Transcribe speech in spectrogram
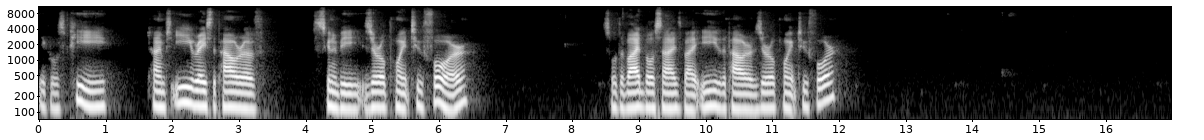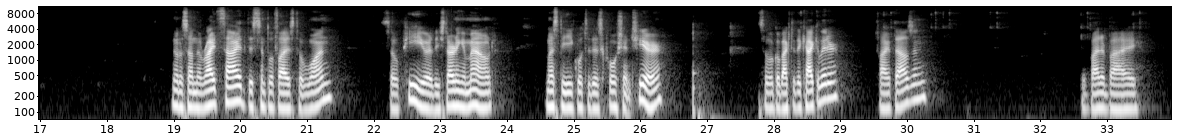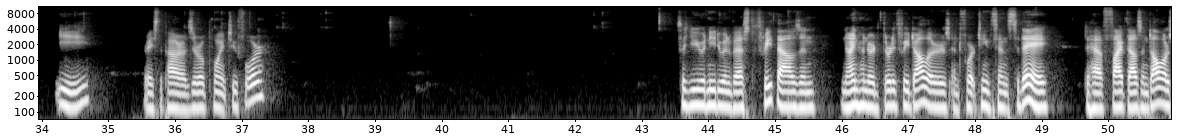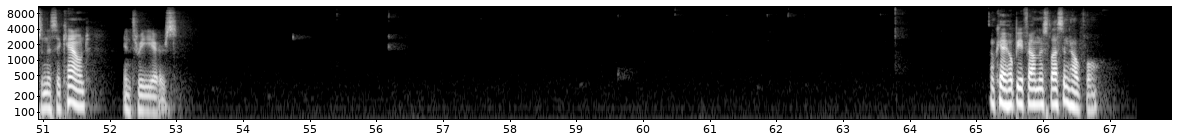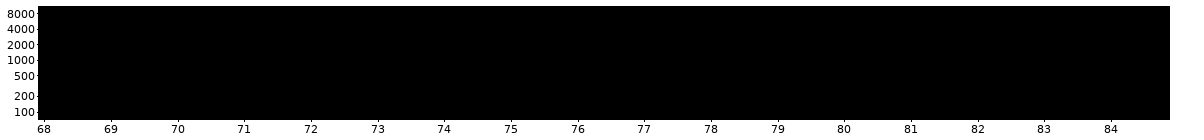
equals P times E raised to the power of, this is going to be 0.24. So we'll divide both sides by E to the power of 0.24. Notice on the right side, this simplifies to 1. So P, or the starting amount, must be equal to this quotient here. So we'll go back to the calculator. 5,000 divided by E raised to the power of 0.24. So you would need to invest $3,933.14 today to have $5,000 in this account in three years. Okay, I hope you found this lesson helpful.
